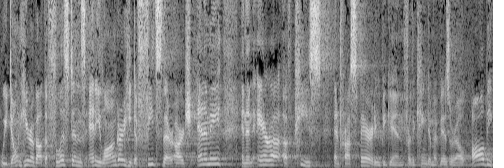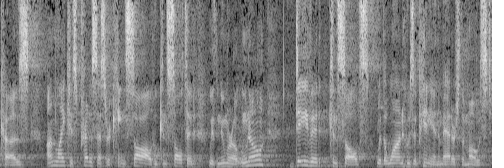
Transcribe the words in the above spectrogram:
We don't hear about the Philistines any longer. He defeats their arch enemy, and an era of peace and prosperity begin for the kingdom of Israel, all because, unlike his predecessor, King Saul, who consulted with numero uno, David consults with the one whose opinion matters the most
